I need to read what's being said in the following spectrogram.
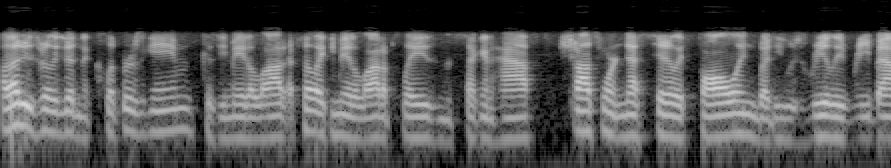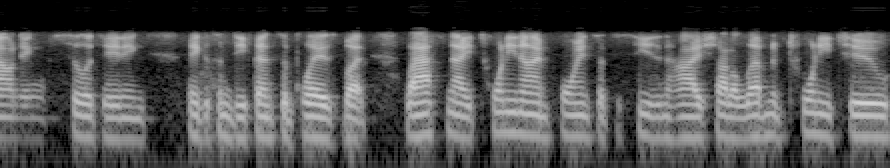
I thought he was really good in the Clippers game because he made a lot. I felt like he made a lot of plays in the second half. Shots weren't necessarily falling, but he was really rebounding, facilitating making some defensive plays. But last night, 29 points. That's a season high. Shot 11 of 22,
